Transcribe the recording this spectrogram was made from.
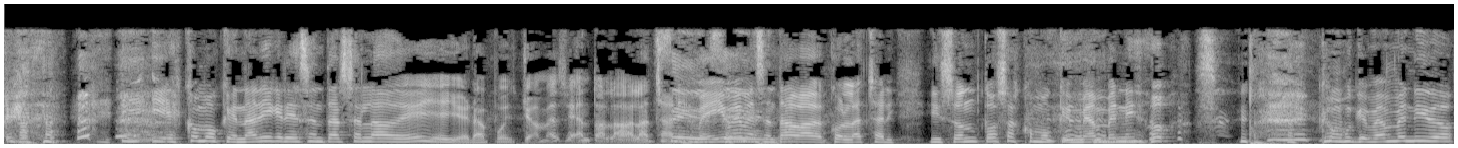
y, y es como que nadie quería sentarse al lado de ella y yo era, pues yo me siento al lado de la Chari. Sí, me iba y me sentaba con la Chari. Y son cosas como que me han venido, como que me han venido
